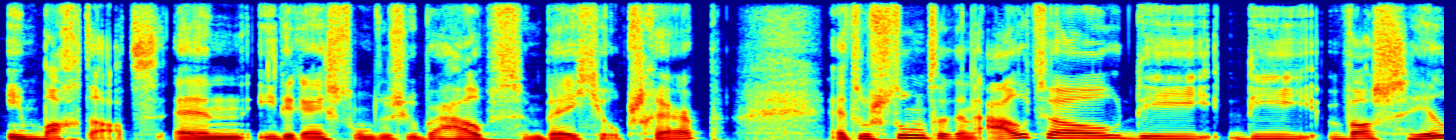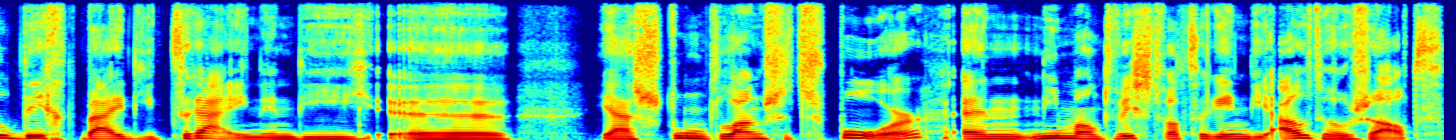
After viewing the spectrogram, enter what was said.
in Bagdad. En iedereen stond dus überhaupt een beetje op scherp. En toen stond er een auto die, die was heel dicht bij die trein. En die ja, stond langs het spoor. En niemand wist wat er in die auto zat.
